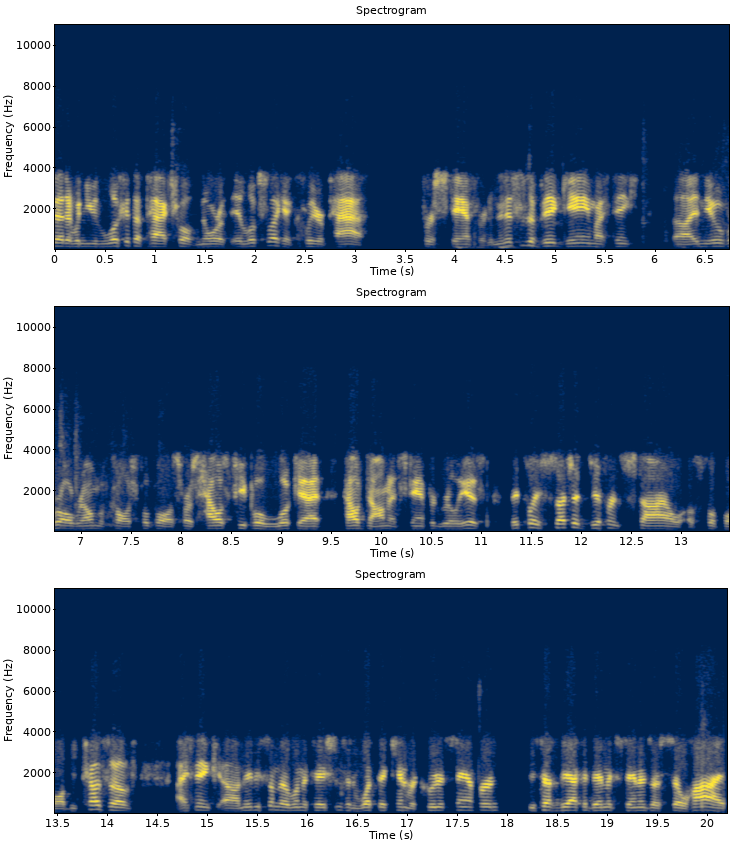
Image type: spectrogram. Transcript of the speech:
said it when you look at the Pac-12 North, it looks like a clear path for Stanford. and this is a big game. I think uh, in the overall realm of college football as far as how people look at how dominant Stanford really is. They play such a different style of football because of, I think, uh, maybe some of their limitations and what they can recruit at Stanford because the academic standards are so high.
